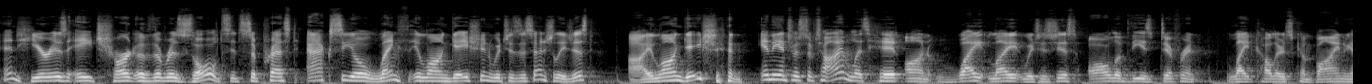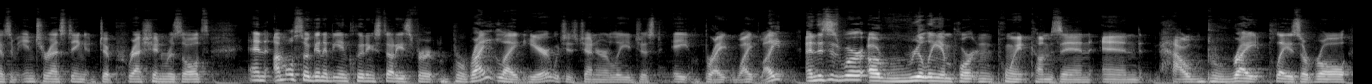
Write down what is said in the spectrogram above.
And here is a chart of the results. It suppressed axial length elongation, which is essentially just elongation. In the interest of time, let's hit on white light, which is just all of these different light colors combined. We have some interesting depression results. And I'm also going to be including studies for bright light here, which is generally just a bright white light. And this is where a really important point comes in and how bright plays a role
